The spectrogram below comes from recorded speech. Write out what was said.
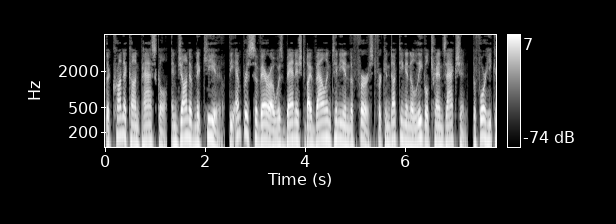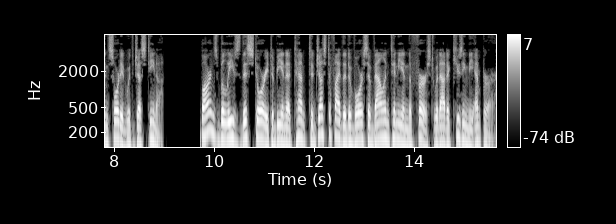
the Chronicon Paschal, and John of Nicaea, the Empress Severa was banished by Valentinian I for conducting an illegal transaction, before he consorted with Justina. Barnes believes this story to be an attempt to justify the divorce of Valentinian I without accusing the emperor.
